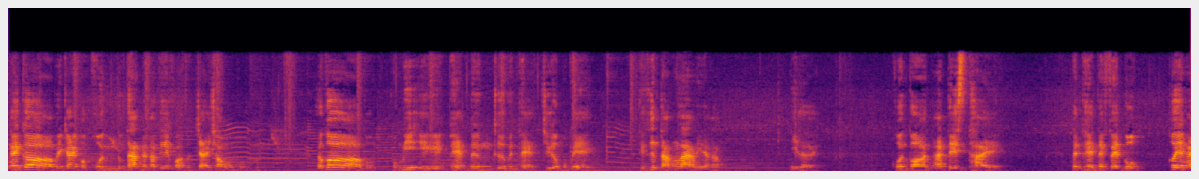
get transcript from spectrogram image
ยังไงก็เป็นการขอบคุณทุกท่านนะครับที่ให้ความสนใจช่องของผม แล้วก็ผมผมมีอีกเพจหนึ่งคือเป็นเพจชื่อของผมเอง ที่ขึ้นตามข้างล่างนี้นะครับ นี่เลย คนพรอาร์ติสไทย เป็นเพจใน Facebook ก็ยังไง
